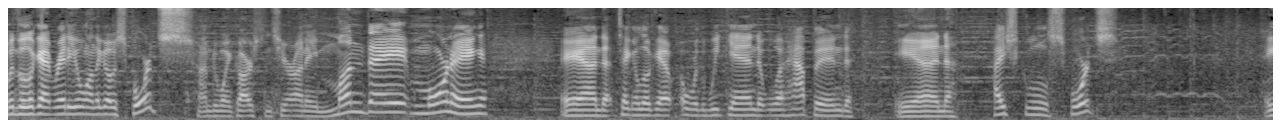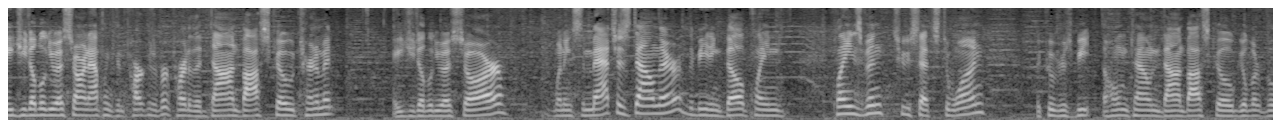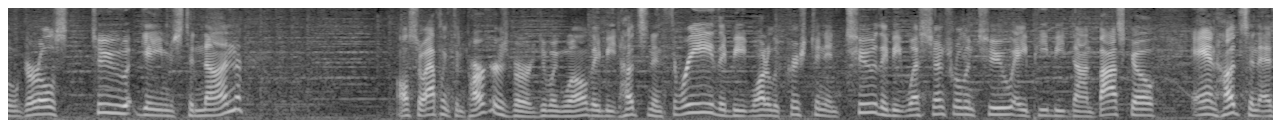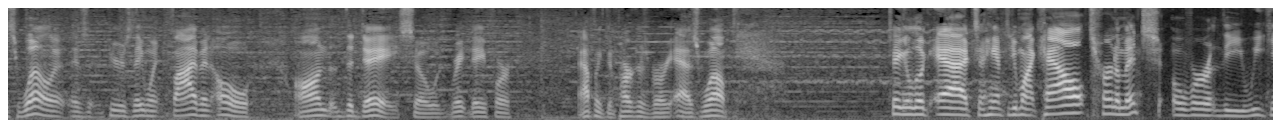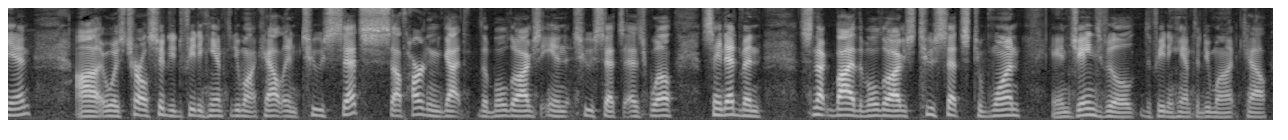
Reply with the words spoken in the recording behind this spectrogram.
With a look at Radio on the Go Sports, I'm Duane Carstens here on a Monday morning and taking a look at over the weekend what happened in high school sports. AGWSR and Aplington Parkersburg, part of the Don Bosco tournament. AGWSR winning some matches down there. They're beating Belle Plaine, Plainsman two sets to one. The Cougars beat the hometown Don Bosco Gilbertville girls two games to none. Also, Aplington Parkersburg doing well. They beat Hudson in three. They beat Waterloo Christian in two. They beat West Central in two. AP beat Don Bosco and Hudson as well. As it appears, they went five and zero oh on the day. So a great day for Aplington Parkersburg as well. Taking a look at Hampton Dumont Cal tournament over the weekend. Uh, it was Charles City defeating Hampton Dumont Cal in two sets. South Hardin got the Bulldogs in two sets as well. St. Edmund snuck by the Bulldogs two sets to one, and Janesville defeating Hampton Dumont Cal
